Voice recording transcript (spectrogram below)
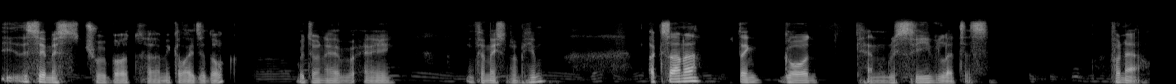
The same is true about uh, Mikolai Dzadok. We don't have any information from him. Oksana, thank God, can receive letters. For now,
